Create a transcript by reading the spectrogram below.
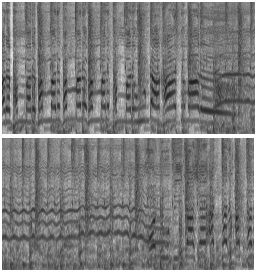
अरे भम्मर भम्मर भम्मर भम्मर भम्मर ऊंडा घाट मार हो डूबी जाशे अधर पत्थर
